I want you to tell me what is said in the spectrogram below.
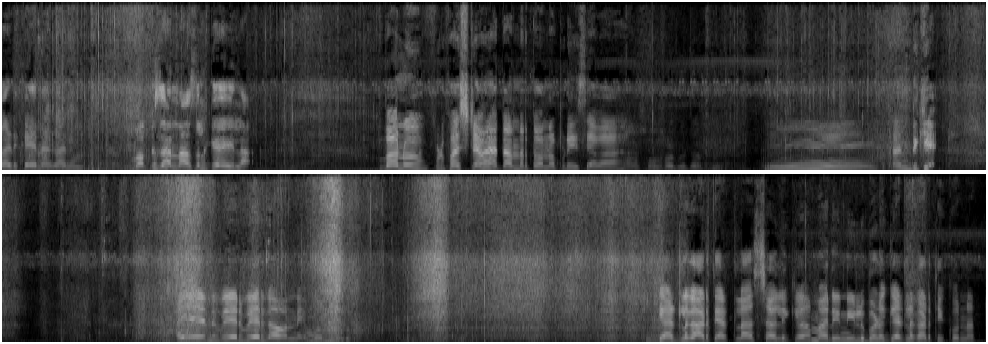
గడికైనా కానీ మొక్కజొన్న అసలుకే ఇలా బా నువ్వు ఇప్పుడు ఫస్ట్ టైం అయితే అందరితో ఉన్నప్పుడు వేసావా. అందుకే. అయ్యేంది వేరు వేరుగా ఉన్నాయి ముందు. గడ్డలు కాడితే అట్లా చలికి మరి నీళ్ళు పడ గడ్డలు కడితే కొన్నట్ట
